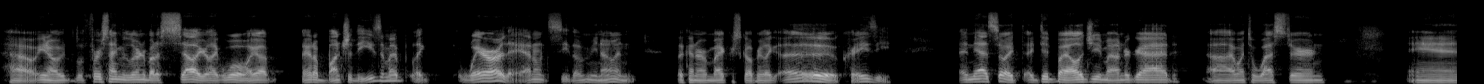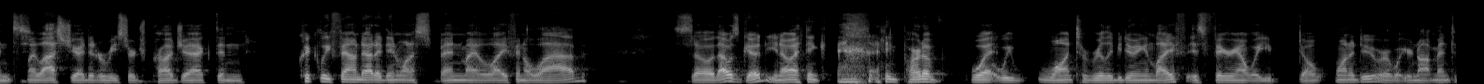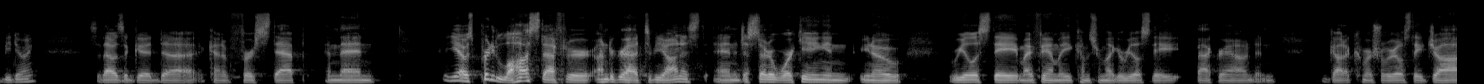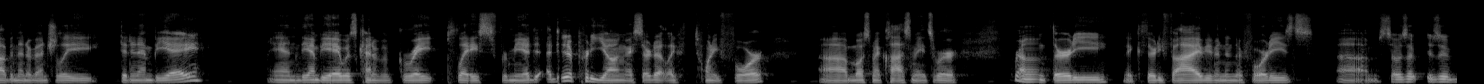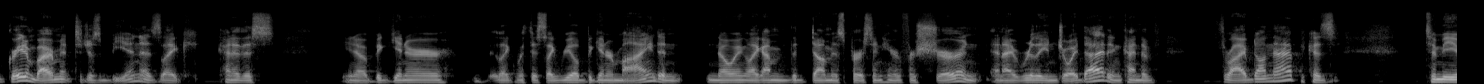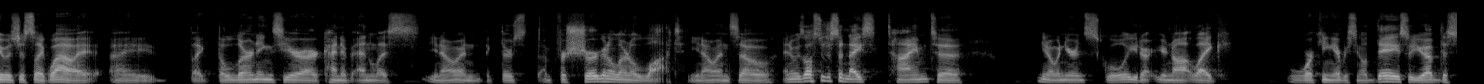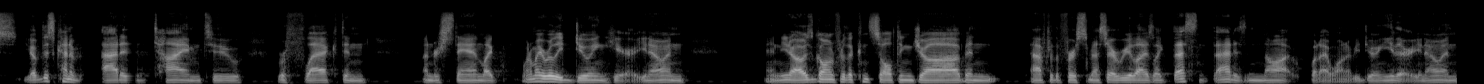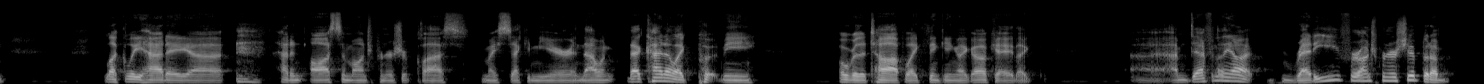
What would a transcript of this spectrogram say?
how you know the first time you learn about a cell, you're like, whoa, I got I got a bunch of these. Am I like, where are they? I don't see them, you know. And look under a microscope, you're like, oh, crazy. And yeah, so I, I did biology in my undergrad. Uh, I went to Western, and my last year I did a research project and quickly found out I didn't want to spend my life in a lab. So that was good. You know, I think I think part of what we want to really be doing in life is figuring out what you don't want to do or what you're not meant to be doing. So that was a good uh, kind of first step. And then, yeah, I was pretty lost after undergrad, to be honest, and just started working in, you know, real estate. My family comes from like a real estate background and got a commercial real estate job and then eventually did an MBA and the MBA was kind of a great place for me. I did, I did it pretty young. I started at like 24. Uh, most of my classmates were around 30, like 35, even in their 40s. Um, so it was a it was a great environment to just be in as like kind of this, you know, beginner, like with this like real beginner mind and knowing like I'm the dumbest person here for sure. And and I really enjoyed that and kind of thrived on that because to me it was just like wow I I like the learnings here are kind of endless, you know, and like there's I'm for sure going to learn a lot, you know. And so and it was also just a nice time to you know, when you're in school, you don't you're not like working every single day, so you have this you have this kind of added time to reflect and understand like what am I really doing here, you know? And and you know, I was going for the consulting job and after the first semester I realized like that's that is not what I want to be doing either, you know? And luckily had a uh, had an awesome entrepreneurship class my second year and that one that kind of like put me over the top like thinking like okay like uh, i'm definitely not ready for entrepreneurship but i'm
